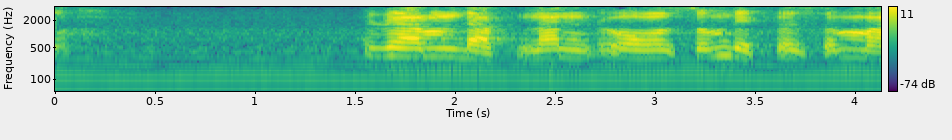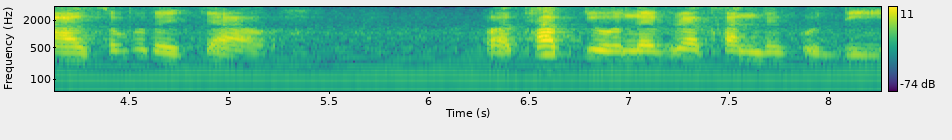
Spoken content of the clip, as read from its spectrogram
งลำดับนั้นองค์สมเด็จพระสัมมาสัมพุทธเจ้าประทับอยู่ในพระคันธกุฎี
